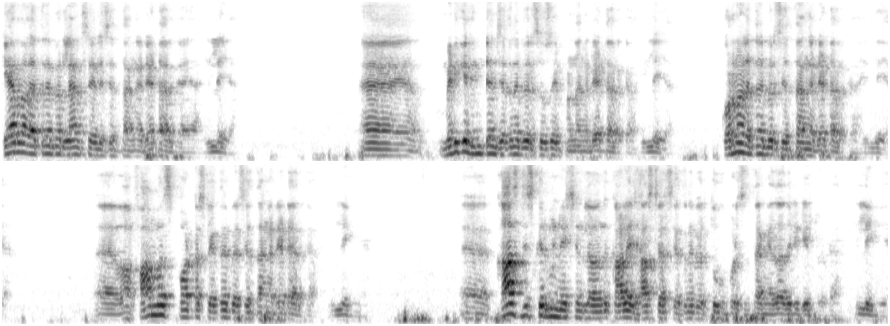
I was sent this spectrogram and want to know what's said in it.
கேரளால எத்தனை பேர் லேண்ட் ஸ்லைட்ல செத்தாங்க? டேட்டா இருக்காயா இல்லையா? மெடிக்கல் இன்டர்ன்ஸ் எத்தனை பேர் சூசைட் பண்ணாங்க? டேட்டா இருக்கா? இல்லையா? கொரோனா எத்தனை பேர் செத்தாங்க? டேட்டா இருக்கா? இல்லையா? ஃபார்மர்ஸ் போட்டஸ்ல எத்தனை பேர் சேர்த்தாங்க? டேட்டா இருக்கா? இல்லைங்க. காஸ்ட் டிஸ்கிரிமினேஷன்ல வந்து காலேஜ் ஹாஸ்டல்ஸ் எத்தனை பேர் தூக்கு சேர்த்தாங்க? ஏதாவது டீட்டெயில் இருக்கா? இல்லைங்க.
